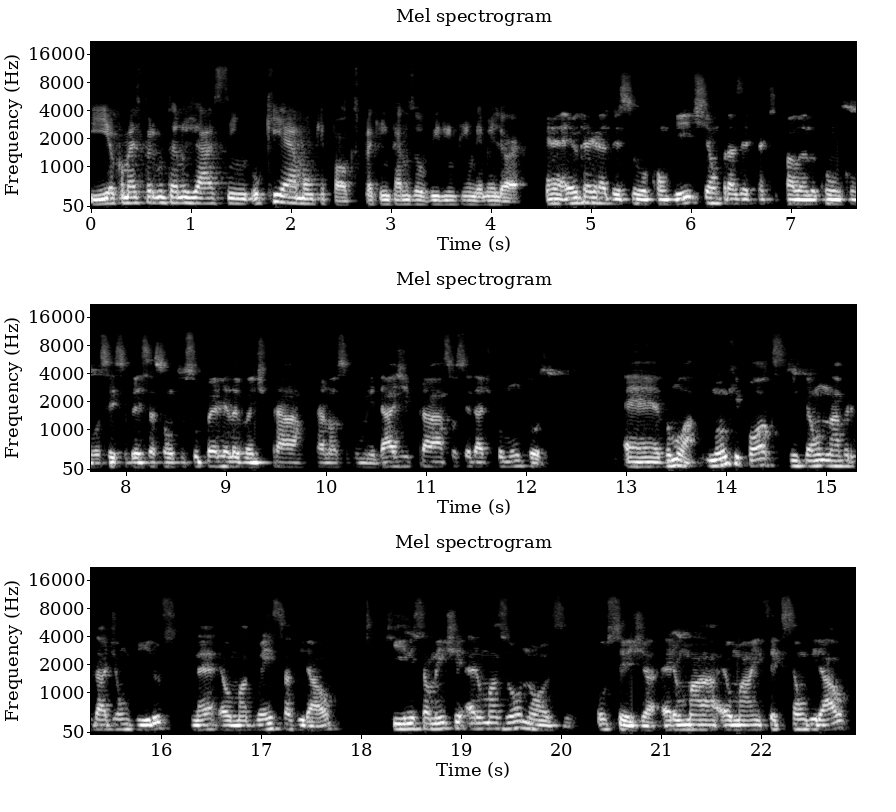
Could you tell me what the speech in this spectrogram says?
E eu começo perguntando já assim, o que é a monkeypox, para quem está nos ouvindo entender melhor? É, eu que agradeço o convite, é um prazer estar aqui falando com, com vocês sobre esse assunto super relevante para a nossa comunidade e para a sociedade como um todo. É, vamos lá, monkeypox, então, na verdade, é um vírus, né? É uma doença viral que inicialmente era uma zoonose, ou seja, era uma, é uma infecção viral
